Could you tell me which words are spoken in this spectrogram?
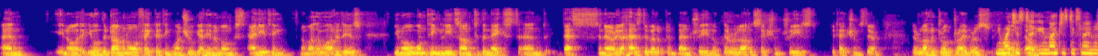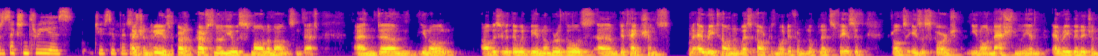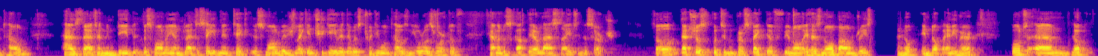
and you know you have the domino effect. I think once you get in amongst anything, no matter what it is, you know one thing leads on to the next, and that scenario has developed in Bantry. Look, there are a lot of Section threes detections there. There are a lot of drug drivers. You, you might know, just down. you might just explain what a Section three is, Chief Super. Section three is per- personal use, small amounts, and that. And, um, you know, obviously there would be a number of those um, detections. But every town in West Cork is no different. Look, let's face it, drugs is a scourge, you know, nationally, and every village and town has that. And indeed, this morning, I'm glad to say, even in take a small village like Inchigeelagh, there was 21,000 euros worth of cannabis got there last night in the search. So that just puts it in perspective. You know, it has no boundaries, up, end up anywhere. But um, look,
